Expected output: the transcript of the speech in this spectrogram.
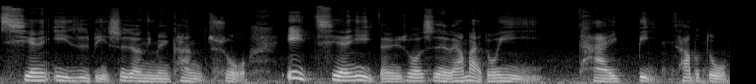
千亿日币，是的，你没看错，一千亿等于说是两百多亿。台币差不多，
